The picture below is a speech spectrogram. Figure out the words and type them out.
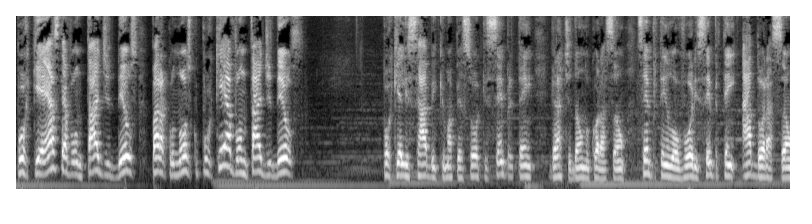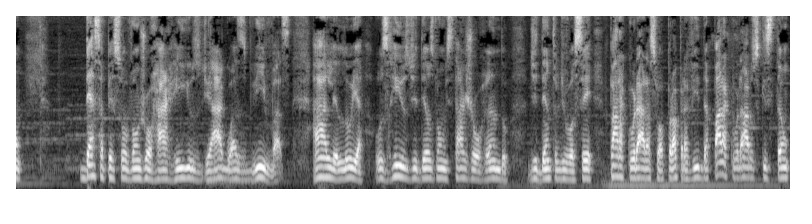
porque esta é a vontade de Deus para conosco, porque é a vontade de Deus porque ele sabe que uma pessoa que sempre tem gratidão no coração, sempre tem louvor e sempre tem adoração, dessa pessoa vão jorrar rios de águas vivas. Aleluia! Os rios de Deus vão estar jorrando de dentro de você para curar a sua própria vida, para curar os que estão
